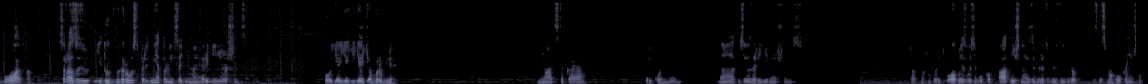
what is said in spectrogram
Вот как. Сразу идут в игру с предметами с этими регенерашнс ой-ой-ой-ой обрубли анимация такая прикольная. Да все за регенерашнс так можно говорить. О плюс 8 кубков. Отлично я заберу заберу, заберу если смогу конечно.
